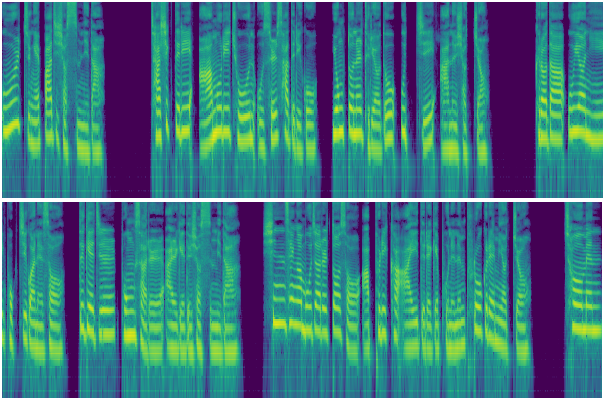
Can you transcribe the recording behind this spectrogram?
우울증에 빠지셨습니다. 자식들이 아무리 좋은 옷을 사드리고 용돈을 드려도 웃지 않으셨죠. 그러다 우연히 복지관에서 뜨개질 봉사를 알게 되셨습니다. 신생아 모자를 떠서 아프리카 아이들에게 보내는 프로그램이었죠. 처음엔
